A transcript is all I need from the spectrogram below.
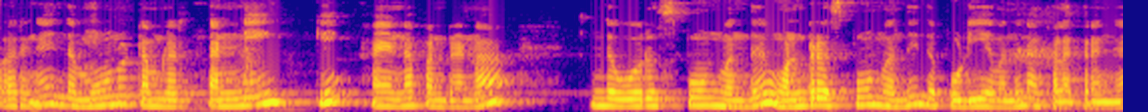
பாருங்கள் இந்த மூணு டம்ளர் தண்ணிக்கு நான் என்ன பண்ணுறேன்னா இந்த ஒரு ஸ்பூன் வந்து ஒன்றரை ஸ்பூன் வந்து இந்த பொடியை வந்து நான் கலக்கிறேங்க.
